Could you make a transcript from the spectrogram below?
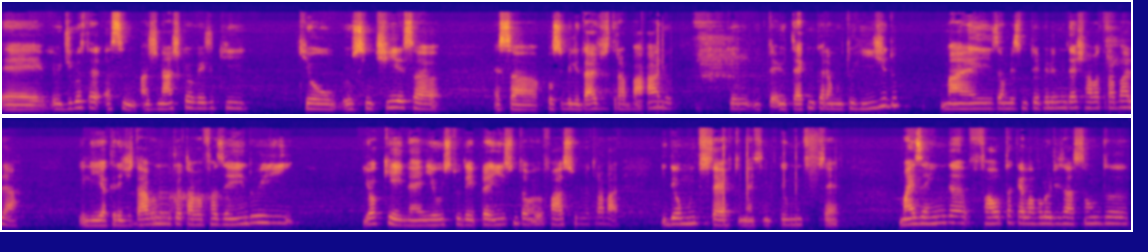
É, eu digo assim, a ginástica eu vejo que, que eu, eu senti essa, essa possibilidade de trabalho, que o técnico era muito rígido, mas ao mesmo tempo ele me deixava trabalhar. Ele acreditava no que eu estava fazendo e, e ok, né? Eu estudei para isso, então eu faço o meu trabalho. E deu muito certo, né? Sempre deu muito certo. Mas ainda falta aquela valorização do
